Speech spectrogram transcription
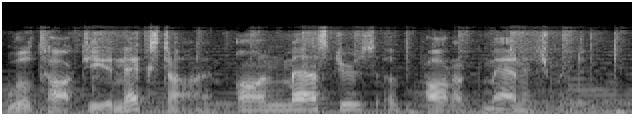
We'll talk to you next time on Masters of Product Management.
